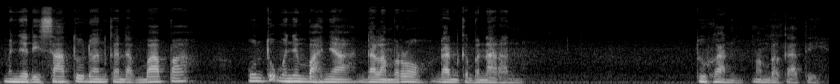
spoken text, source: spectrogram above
menjadi satu dengan kehendak Bapa untuk menyembahnya dalam roh dan kebenaran. Tuhan memberkati.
